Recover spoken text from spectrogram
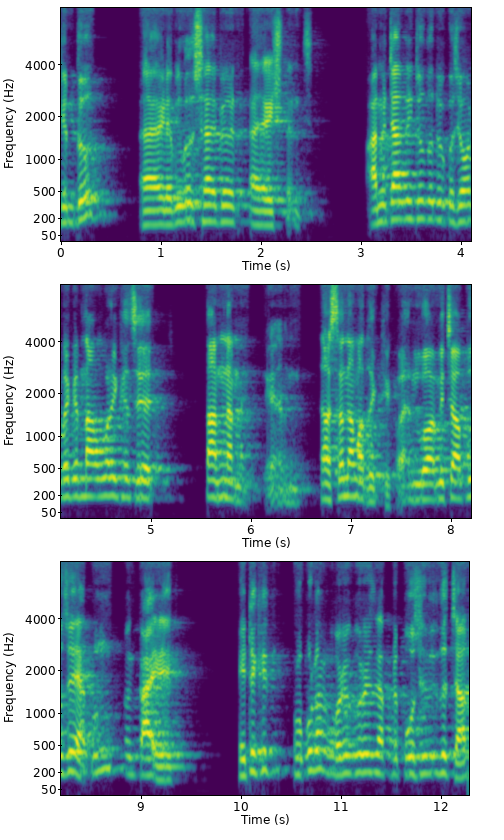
কিন্তু রবিউল সাহেবের আমি জানি যতটুকু যে অনেকের নাম রেখেছে, তার নামে। তার সাথে আমাদের কি আমি চাপবো যে এখন গায়ে এটাকে পপুলার ঘরে ঘরে যে আপনি পৌঁছে দিতে চান,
